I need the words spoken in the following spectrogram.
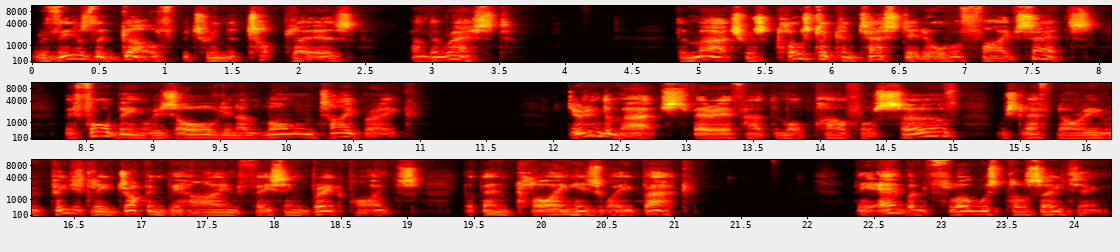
reveals the gulf between the top players and the rest. The match was closely contested over five sets before being resolved in a long tiebreak. During the match, Zverev had the more powerful serve, which left Norrie repeatedly dropping behind, facing break points, but then clawing his way back. The ebb and flow was pulsating.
